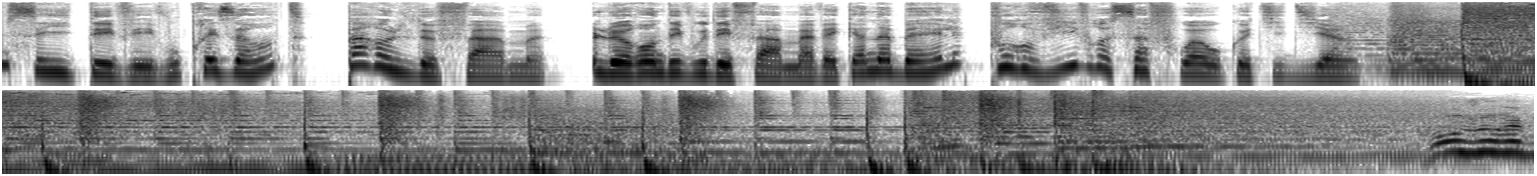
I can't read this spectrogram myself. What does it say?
MCI TV vous présente Parole de femme, le rendez-vous des femmes avec Annabelle pour vivre sa foi au quotidien.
